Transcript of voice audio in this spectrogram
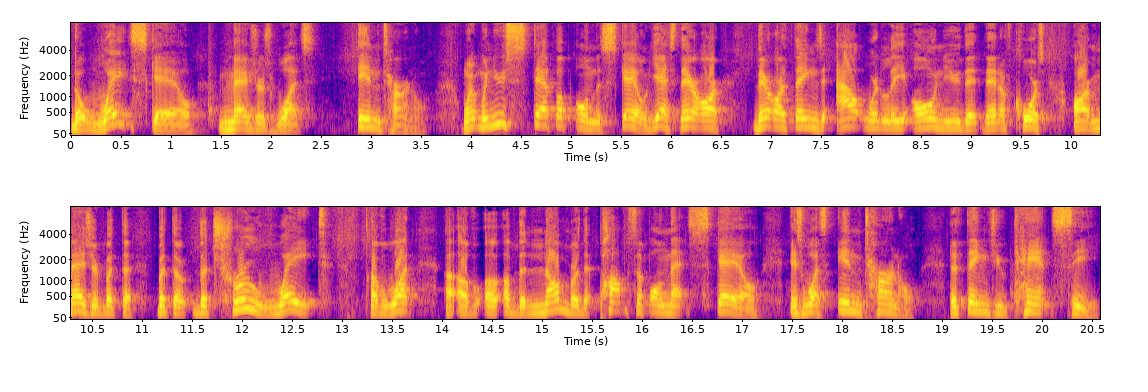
The weight scale measures what's internal. When, when you step up on the scale, yes, there are there are things outwardly on you that, that of course are measured, but the but the, the true weight of what of, of, of the number that pops up on that scale is what's internal the things you can't see.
